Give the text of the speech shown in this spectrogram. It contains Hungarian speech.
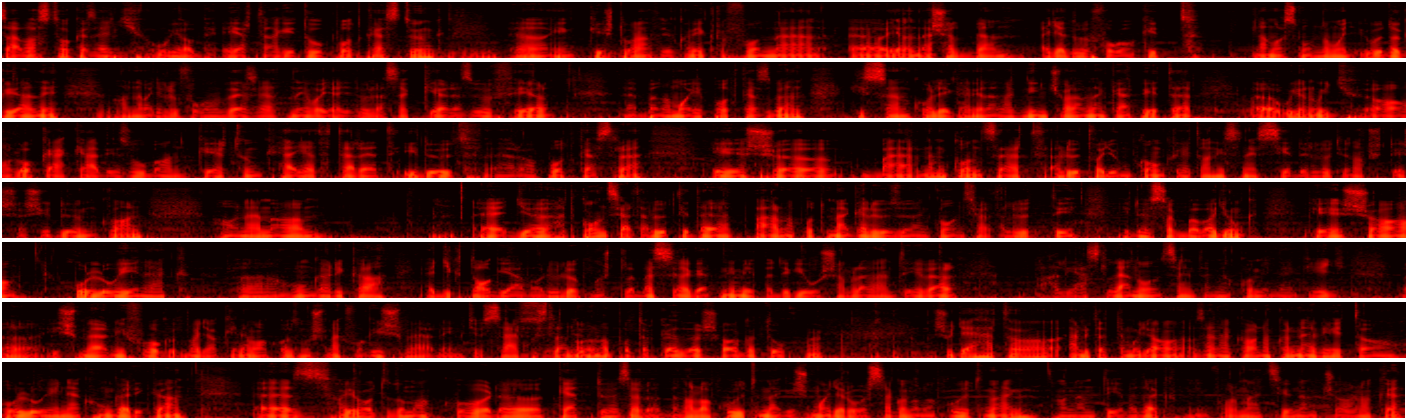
Szávasztok, ez egy újabb értágító podcastünk. Én Kis Tórán vagyok a mikrofonnál. Jelen esetben egyedül fogok itt nem azt mondom, hogy üldögélni, hanem egyedül fogom vezetni, vagy egyedül leszek kérdező fél ebben a mai podcastben, hiszen kollégám jelenleg nincs velem, Lenkár Péter. Ugyanúgy a lokál kávézóban kértünk helyet, teret, időt erre a podcastre, és bár nem koncert előtt vagyunk konkrétan, hiszen egy szédélőtti napsütéses időnk van, hanem a egy hát koncert előtti, de pár napot megelőzően koncert előtti időszakban vagyunk, és a Holló Ének Hungarika egyik tagjával ülök most le beszélgetni, pedig Jósem Leventével, alias Lennon, szerintem akkor mindenki így uh, ismerni fog, vagy aki nem, akkor az most meg fog ismerni, úgyhogy Szerkusz Lennon. Jó napot a kedves hallgatóknak! És ugye hát a, említettem ugye a zenekarnak a nevét, a Hollóének Hungarika. Ez, ha jól tudom, akkor 2005-ben alakult meg, és Magyarországon alakult meg, ha nem tévedek, információ nem, nem csalnak-e.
